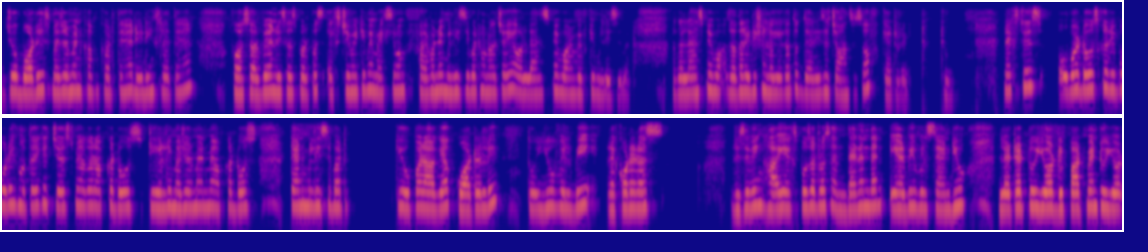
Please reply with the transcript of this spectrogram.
जो बॉडीज मेज़रमेंट कम करते हैं रीडिंग्स लेते हैं for survey and research purpose extremity में मैक्सिमम 500 हंड्रेड मिलीसीबट होना चाहिए और लेंस में 150 फिफ्टी मिलीसीबट अगर लेंस में ज़्यादा रेडिएशन लगेगा तो there is a chances of cataract two next is overdose का रिपोर्टिंग होता है कि चेस्ट में अगर आपका डोज डेली मेज़रमेंट में आपका डोज टेन मिली बट के ऊपर आ गया क्वार्टरली तो you will be recorded as receiving high exposure dose and then and then A B will send you letter to your department to your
